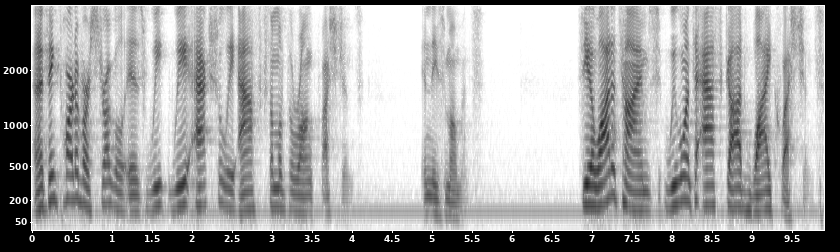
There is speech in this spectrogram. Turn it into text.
And I think part of our struggle is we, we actually ask some of the wrong questions in these moments. See, a lot of times we want to ask God why questions.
